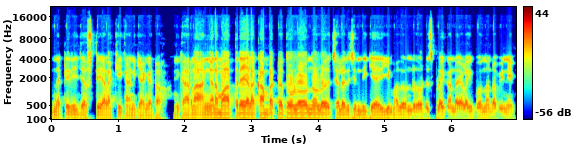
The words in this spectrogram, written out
എന്നിട്ട് ഇനി ജസ്റ്റ് ഇളക്കി കാണിക്കാം കേട്ടോ. കാരണം അങ്ങനെ മാത്രമേ ഇളക്കാൻ പറ്റത്തുള്ളൂ എന്നുള്ളത് ചിലർ ചിന്തിക്കായിരിക്കും. അതുകൊണ്ട് ഡിസ്പ്ലേ കണ്ടോ ഇളകി പോകുന്നുണ്ടോ പിന്നെയും.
